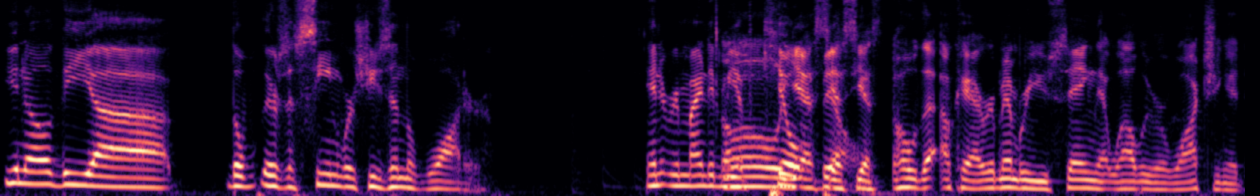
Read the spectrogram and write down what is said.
you know the uh the there's a scene where she's in the water and it reminded me oh, of Kill yes, Bill. yes, yes. Yes. Oh, that, okay. I remember you saying that while we were watching it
